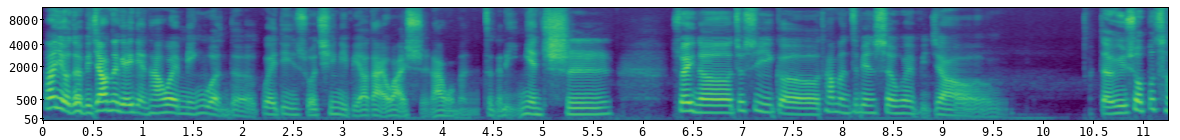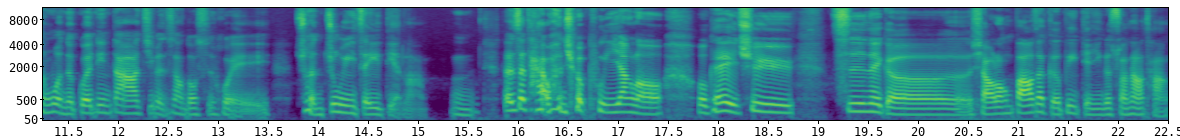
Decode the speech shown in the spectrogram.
那有的比较那个一点，他会明文的规定说，请你不要带外食来我们这个里面吃。所以呢，就是一个他们这边社会比较等于说不成文的规定，大家基本上都是会很注意这一点啦。嗯，但是在台湾 就不一样喽。我可以去吃那个小笼包，在隔壁点一个酸辣汤，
